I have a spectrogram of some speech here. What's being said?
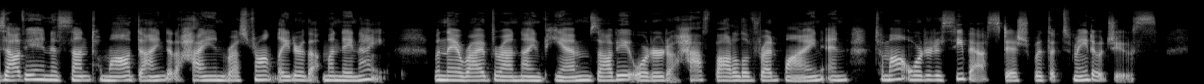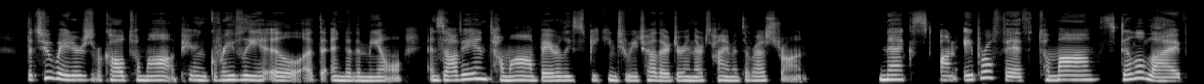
Xavier and his son Thomas dined at a high end restaurant later that Monday night. When they arrived around 9 p.m., Xavier ordered a half bottle of red wine and Thomas ordered a sea bass dish with a tomato juice. The two waiters recalled Thomas appearing gravely ill at the end of the meal, and Xavier and Thomas barely speaking to each other during their time at the restaurant. Next, on April 5th, Thomas, still alive,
